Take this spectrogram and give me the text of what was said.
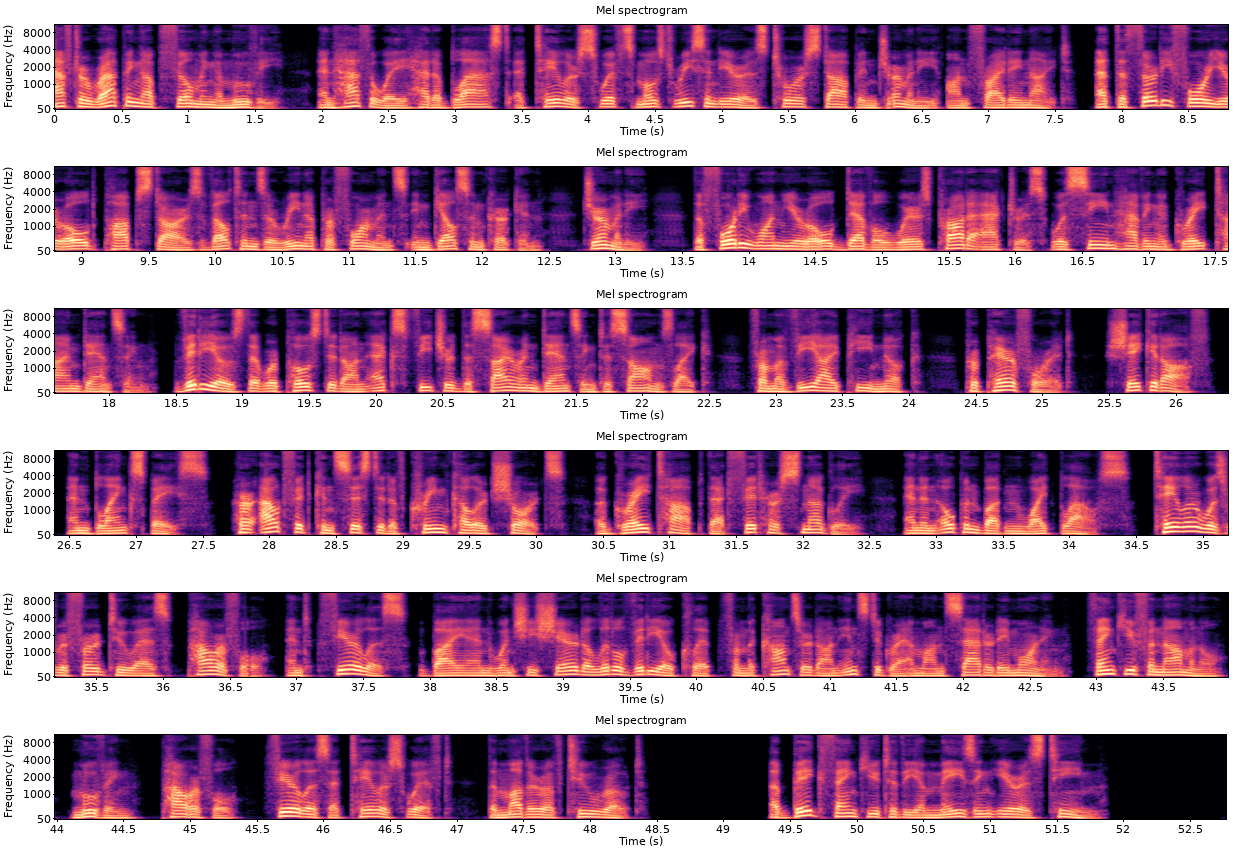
After wrapping up filming a movie, Anne Hathaway had a blast at Taylor Swift's most recent Eras tour stop in Germany on Friday night. At the 34-year-old pop star's Veltins Arena performance in Gelsenkirchen, Germany, the 41-year-old Devil Wears Prada actress was seen having a great time dancing. Videos that were posted on X featured the siren dancing to songs like, From a VIP Nook, Prepare for It, Shake It Off, and Blank Space. Her outfit consisted of cream-colored shorts, a gray top that fit her snugly, and an open-button white blouse. Taylor was referred to as powerful and fearless by Anne when she shared a little video clip from the concert on Instagram on Saturday morning. Thank you phenomenal, moving, powerful, fearless at Taylor Swift, the mother of two wrote. A big thank you to the amazing Eras team.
